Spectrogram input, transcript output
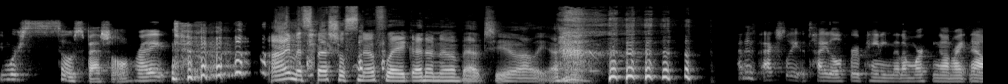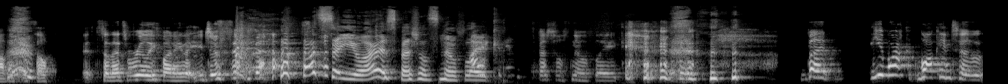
we're so special, right? I'm a special snowflake. I don't know about you, Alia. that is actually a title for a painting that I'm working on right now. That's a self so that's really funny that you just said that. so you are a special snowflake special snowflake. but you walk walk into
